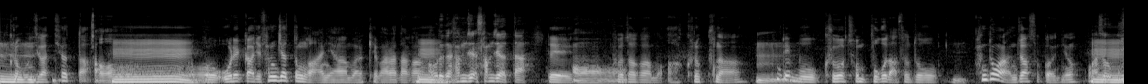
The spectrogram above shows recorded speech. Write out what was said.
음. 그런 운세가 튀었다. 어. 음. 뭐 올해까지 삼지였던 거 아니야? 막 이렇게 말하다가 음. 어, 우리가 삼재 삼재였다. 네 어. 그러다가 뭐아 그렇구나. 음. 근데 뭐 그거 전 보고 나서도 음. 한동안 안 좋았었거든요. 와서 음.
